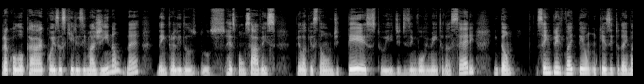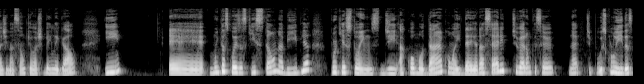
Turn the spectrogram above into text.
para colocar coisas que eles imaginam, né, dentro ali dos, dos responsáveis pela questão de texto e de desenvolvimento da série. Então sempre vai ter um, um quesito da imaginação que eu acho bem legal e é, muitas coisas que estão na Bíblia, por questões de acomodar com a ideia da série, tiveram que ser, né, tipo, excluídas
